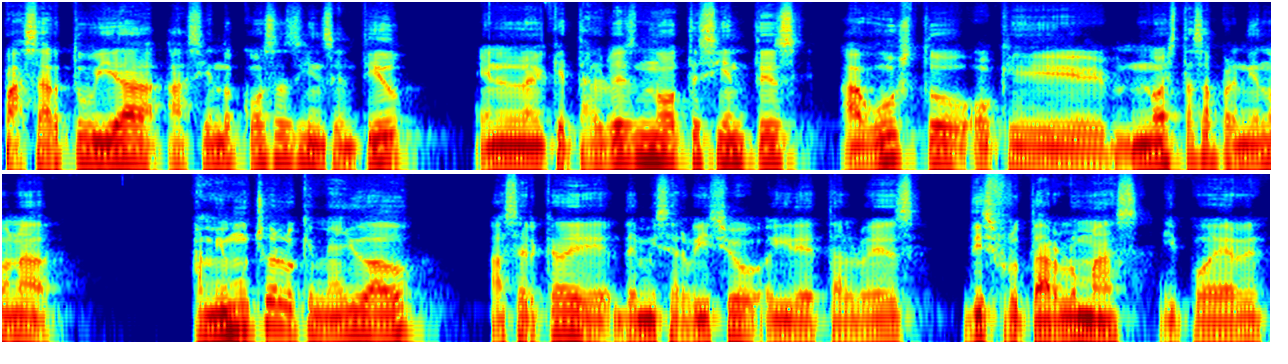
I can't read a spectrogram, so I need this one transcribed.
pasar tu vida haciendo cosas sin sentido, en el que tal vez no te sientes a gusto o que no estás aprendiendo nada. A mí mucho de lo que me ha ayudado acerca de mi servicio y de tal vez disfrutarlo más y poder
